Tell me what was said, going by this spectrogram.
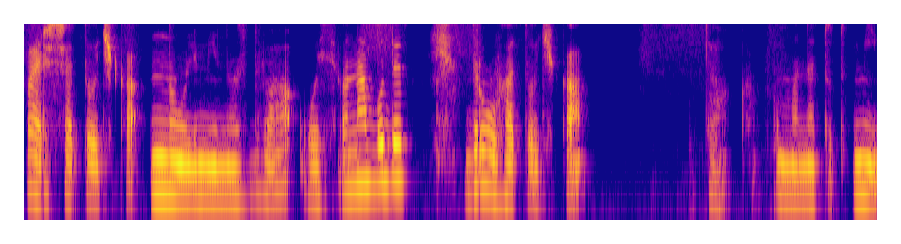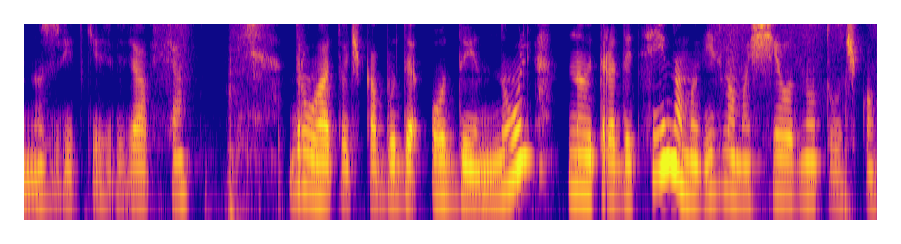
Перша точка 0 мінус 2, ось вона буде. Друга точка, так, у мене тут мінус звідки взявся. Друга точка буде 1, 0. Ну і традиційно ми візьмемо ще одну точку.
